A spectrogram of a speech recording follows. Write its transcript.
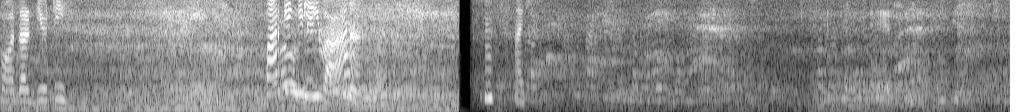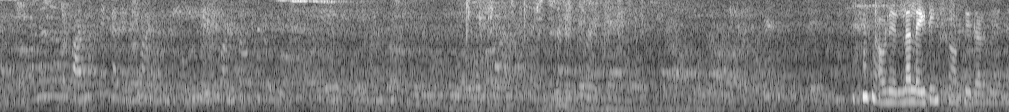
ಫಾದರ್ ಡ್ಯೂಟಿ ಪಾರ್ಕಿಂಗ್ ಇಲ್ಲಿ ಇಲ್ವಾ ಹ್ಞೂ ಆಯ್ತು. ಅವಳೆಲ್ಲ ಲೈಟಿಂಗ್ಸ್ ನೋಡ್ತಿದ್ದಾಳೆ ಮೇಲೆ.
